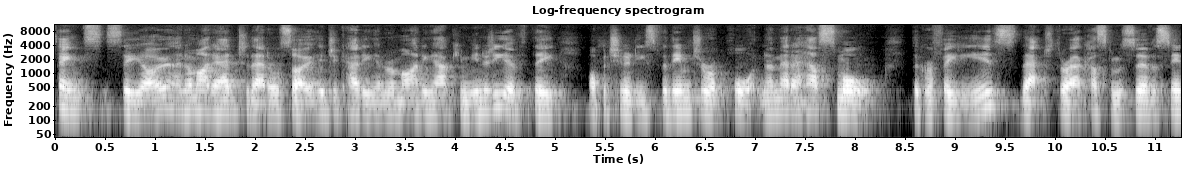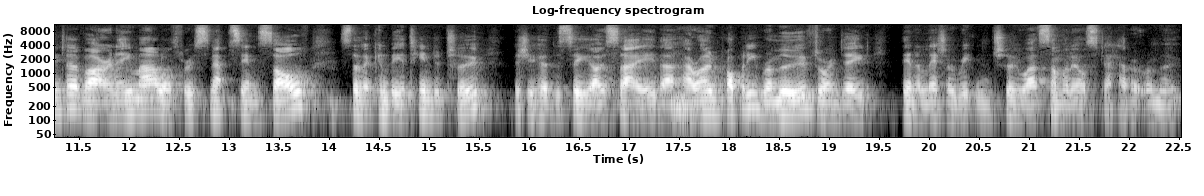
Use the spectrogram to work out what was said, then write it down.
Thanks, CEO. And I might add to that also educating and reminding our community of the opportunities for them to report, no matter how small the graffiti is, that through our customer service centre via an email or through Snap Send Solve, so that it can be attended to, as you heard the CEO say, either our own property removed or indeed then a letter written to uh, someone else to have it removed.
